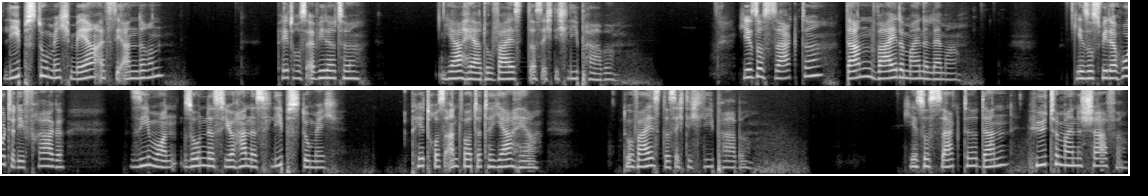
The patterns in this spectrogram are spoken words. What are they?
liebst du mich mehr als die anderen? Petrus erwiderte, Ja, Herr, du weißt, dass ich dich lieb habe. Jesus sagte, dann weide meine Lämmer. Jesus wiederholte die Frage, Simon, Sohn des Johannes, liebst du mich? Petrus antwortete, Ja, Herr, du weißt, dass ich dich lieb habe. Jesus sagte dann, hüte meine Schafe.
